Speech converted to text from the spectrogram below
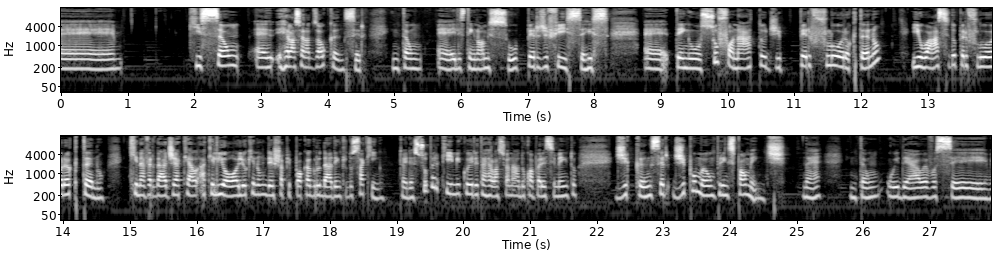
é, que são é, relacionados ao câncer. Então, é, eles têm nomes super difíceis. É, tem o sulfonato de perfluoroctano e o ácido perfluoroctano, que na verdade é aquel, aquele óleo que não deixa a pipoca grudar dentro do saquinho. Então ele é super químico e ele está relacionado com o aparecimento de câncer de pulmão principalmente, né? Então o ideal é você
